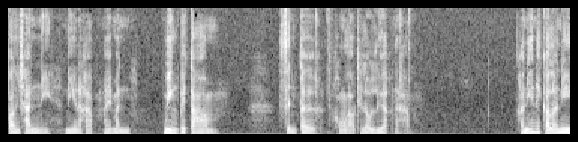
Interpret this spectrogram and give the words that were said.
ฟังก์ชันนี้นี้นะครับ ให้มันวิ่งไปตามเซนเตอร์ของเราที่เราเลือกนะครับ คราวนี้ในกรณี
